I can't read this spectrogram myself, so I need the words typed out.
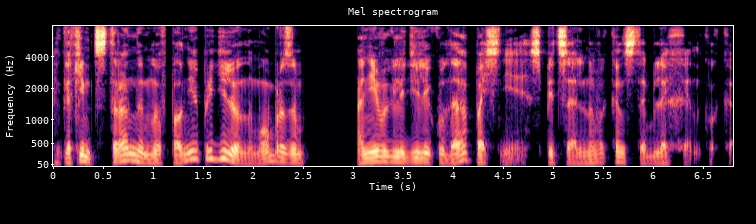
каким-то странным, но вполне определенным образом они выглядели куда опаснее специального констебля Хэнкока.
